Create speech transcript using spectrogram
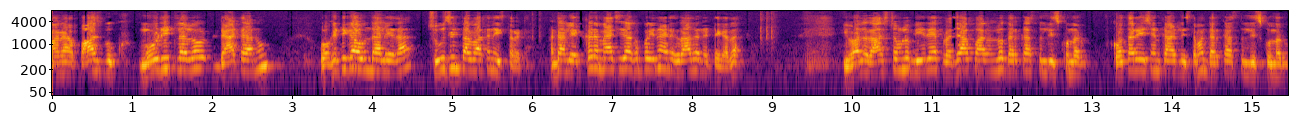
మన పాస్బుక్ మూడిట్లలో డేటాను ఒకటిగా ఉందా లేదా చూసిన తర్వాతనే ఇస్తారట. అంటే వాళ్ళు ఎక్కడ మ్యాచ్ కాకపోయినా ఆయనకు రాదన్నట్టే కదా. ఇవాళ రాష్ట్రంలో మీరే ప్రజాపాలనలో దరఖాస్తులు తీసుకున్నారు. కొత్త రేషన్ కార్డులు ఇస్తామని దరఖాస్తులు తీసుకున్నారు.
